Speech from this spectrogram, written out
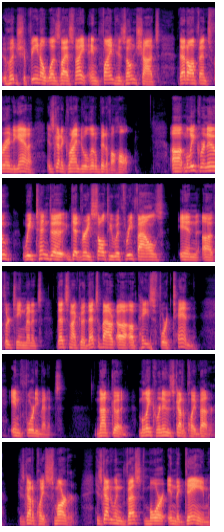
Hood Schifino was last night and find his own shots, that offense for Indiana is going to grind to a little bit of a halt. Uh, Malik Reneau, we tend to get very salty with three fouls in uh, 13 minutes. That's not good. That's about uh, a pace for 10 in 40 minutes. Not good. Malik Reneau's got to play better. He's got to play smarter. He's got to invest more in the game,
